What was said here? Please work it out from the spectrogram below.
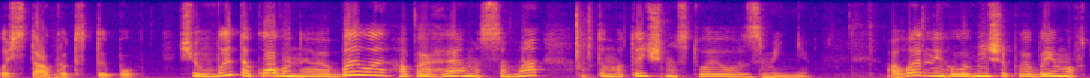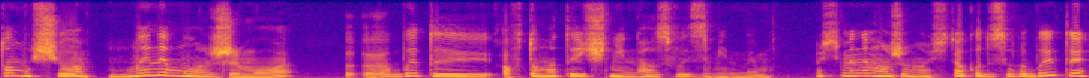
Ось так от, типу. Щоб ви такого не робили, а програма сама автоматично створювала змінні. Але найголовніша проблема в тому, що ми не можемо робити автоматичні назви змінним. Ось ми не можемо ось так от зробити,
